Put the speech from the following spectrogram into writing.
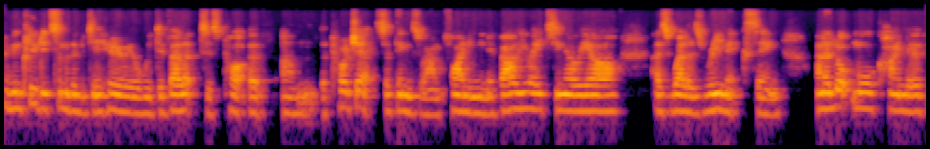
I've included some of the material we developed as part of um, the project, so things around finding and evaluating OER, as well as remixing, and a lot more kind of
